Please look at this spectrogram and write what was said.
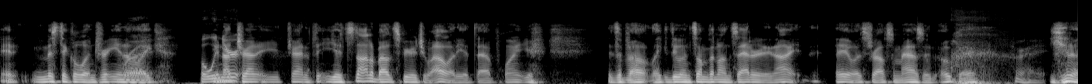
and mystical and you know, Right. like But you're when not you're trying to, you're trying to think, it's not about spirituality at that point. You're, it's about like doing something on Saturday night. Hey, let's drop some acid. Okay. right. you know,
